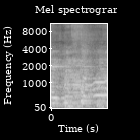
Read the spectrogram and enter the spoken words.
make me so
